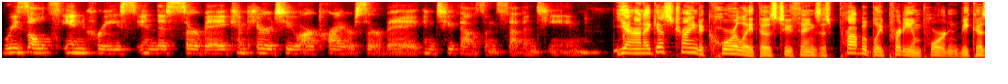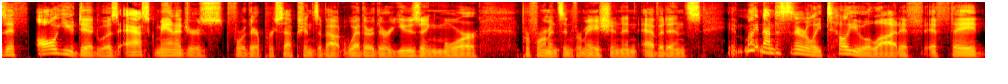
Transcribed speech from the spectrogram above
results increase in this survey compared to our prior survey in 2017. Yeah, and I guess trying to correlate those two things is probably pretty important because if all you did was ask managers for their perceptions about whether they're using more performance information and evidence, it might not necessarily tell you a lot if if they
